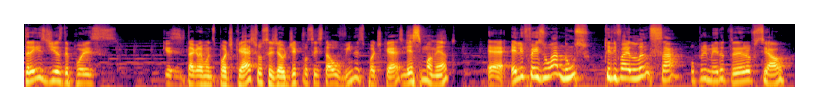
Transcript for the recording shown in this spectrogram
três dias depois que a gente tá gravando esse podcast, ou seja, é o dia que você está ouvindo esse podcast. Nesse momento, É, ele fez o anúncio que ele vai lançar o primeiro trailer oficial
